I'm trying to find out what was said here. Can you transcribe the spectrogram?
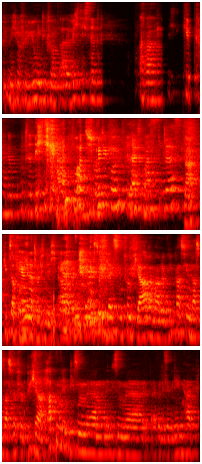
nicht nur für die Jugend, die für uns alle wichtig sind. aber ich gebe keine gute, richtige Antwort. Entschuldigung, vielleicht machst du das. Na, gibt es auch von ja. mir natürlich nicht. Aber wenn, ich, wenn ich so die letzten fünf Jahre mal Revue passieren lasse, was wir für Bücher hatten in, diesem, ähm, in diesem, äh, bei dieser Gelegenheit,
